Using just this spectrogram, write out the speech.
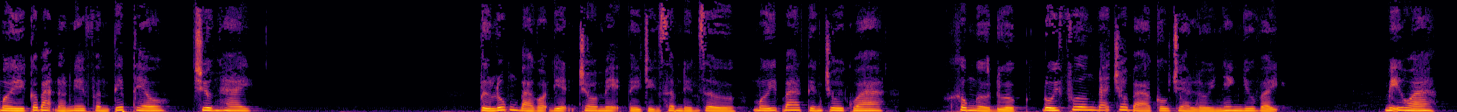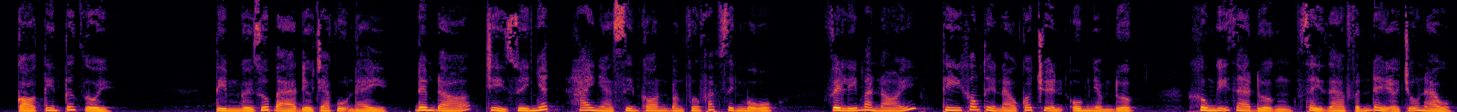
Mời các bạn đón nghe phần tiếp theo, chương 2. Từ lúc bà gọi điện cho mẹ Tề Chính Sâm đến giờ mới 3 tiếng trôi qua. Không ngờ được đối phương đã cho bà câu trả lời nhanh như vậy. Mỹ Hoa, có tin tức rồi. Tìm người giúp bà điều tra vụ này. Đêm đó chỉ duy nhất hai nhà sinh con bằng phương pháp sinh mổ. Về lý mà nói thì không thể nào có chuyện ôm nhầm được. Không nghĩ ra được xảy ra vấn đề ở chỗ nào.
